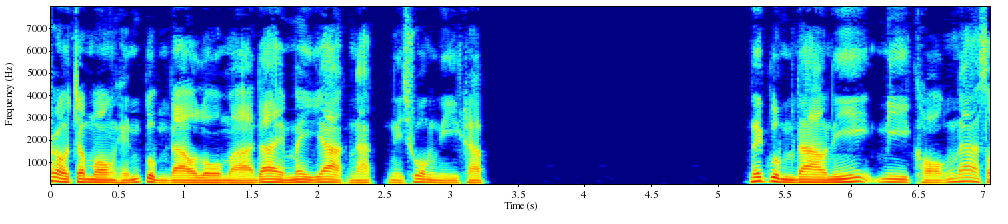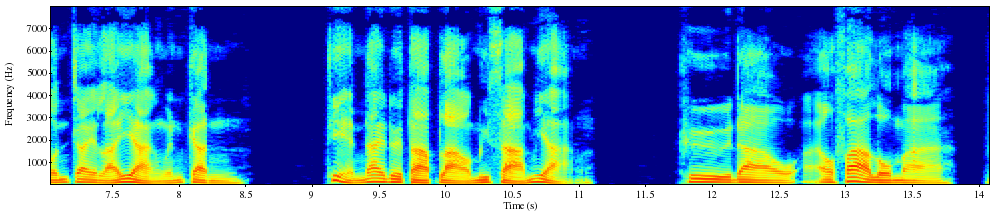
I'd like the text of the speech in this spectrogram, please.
เราจะมองเห็นกลุ่มดาวโลมาได้ไม่ยากนักในช่วงนี้ครับ ในกลุ่มดาวนี้มีของน่าสนใจหลายอย่างเหมือนกัน ที่เห็นได้ด้วยตาเปล่ามีสามอย่าง คือดาวอัลฟาโลมาเบ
